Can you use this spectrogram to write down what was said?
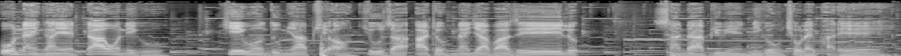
ကိုယ့်နိုင်ငံရဲ့တာဝန်တွေကိုခြေဝန်သူများဖြစ်အောင်ကြိုးစားအားထုတ်နိုင်ကြပါစေလို့စန္ဒပြုရင်ဏီကုံချုပ်လိုက်ပါတယ်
